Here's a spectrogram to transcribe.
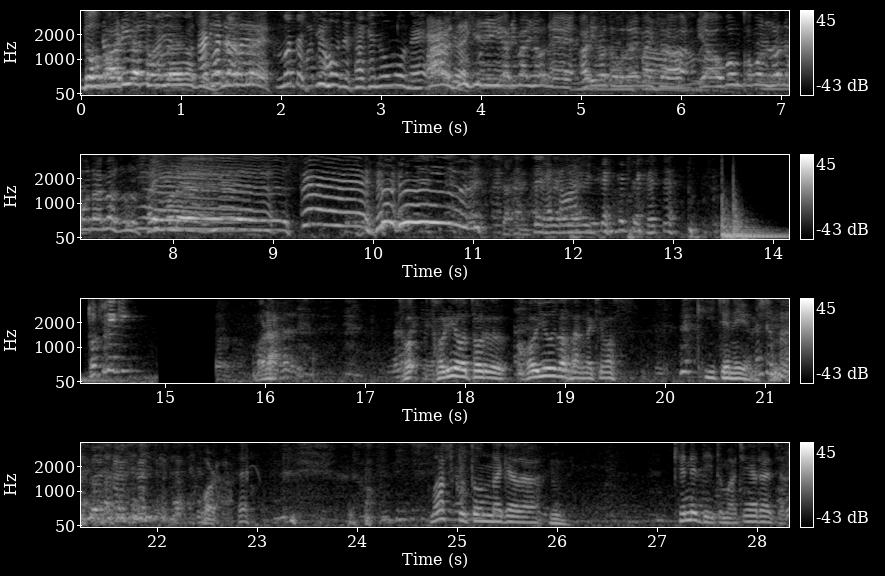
どうもありがとうございます。ます。また地方で酒飲もうね。ああぜひぜひやりましょうね。ありがとうございました。いやおぼんこぼんさんでございます。最高です突撃。ほら。と鳥を取る小遊三さんが来ます。聞いてねえよほらマスク取んなきゃだ、ケネディと間違えられちゃう。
